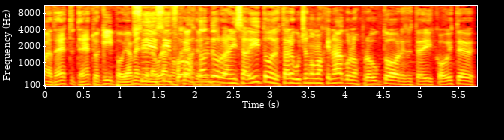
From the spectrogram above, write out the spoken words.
Bueno, tenés, tu- tenés tu equipo, obviamente. Sí, sí, fue gente, bastante pero- organizadito de estar escuchando más que nada con los productores este disco, ¿viste?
